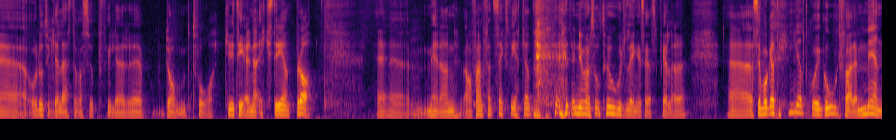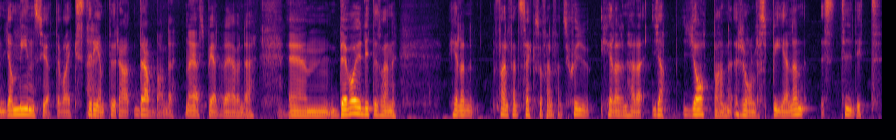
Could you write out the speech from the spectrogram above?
Eh, och då tycker jag Last of Us uppfyller eh, de två kriterierna extremt bra. Eh, medan, ja, Final Fantasy 6 vet jag inte. nu var det så otroligt länge sedan jag spelade. Eh, så jag vågar inte helt gå i god för det, men jag minns ju att det var extremt drabbande när jag spelade även där. Mm. Det var ju lite så en, hela Final Fantasy 6 och Final Fantasy 7, hela den här Japan-rollspelen tidigt,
